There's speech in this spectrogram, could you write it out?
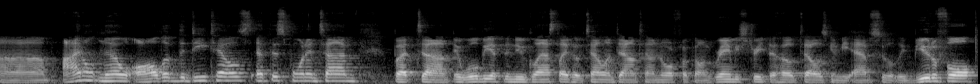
Um, I don't know all of the details at this point in time, but um, it will be at the new Glasslight Hotel in downtown Norfolk on Granby Street. The hotel is going to be absolutely beautiful.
